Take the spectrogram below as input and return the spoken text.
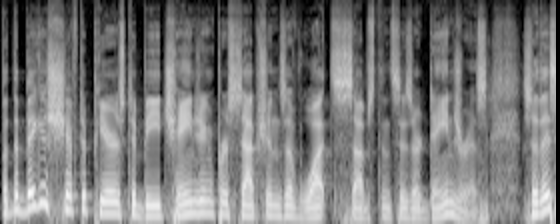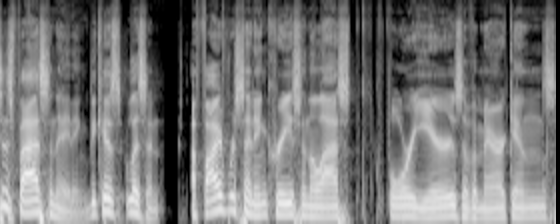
But the biggest shift appears to be changing perceptions of what substances are dangerous. So this is fascinating because listen, a five percent increase in the last four years of Americans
